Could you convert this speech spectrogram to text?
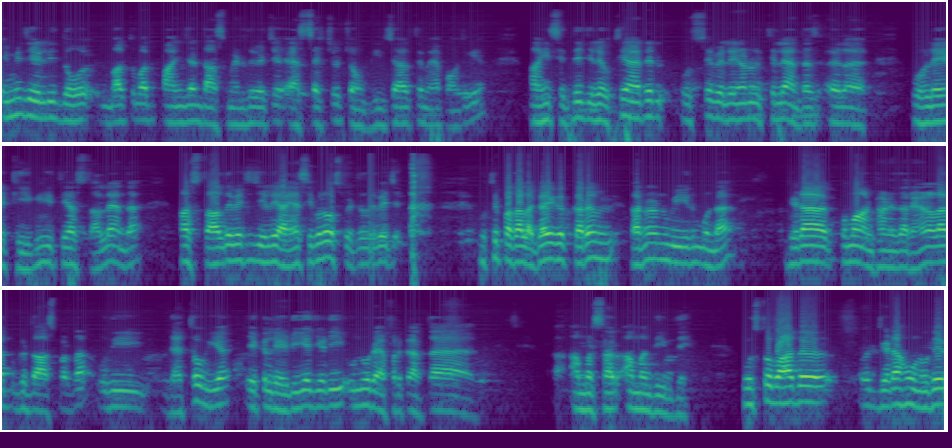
ਇਮੀਡੀਏਟਲੀ ਦੋ, ਵੱਧ ਤੋਂ ਵੱਧ 5 ਜਾਂ 10 ਮਿੰਟ ਦੇ ਵਿੱਚ ਐਸਐਚਓ ਚੌਂਕੀ ਇੰਚਾਰਜ ਤੇ ਮੈਂ ਪਹੁੰਚ ਗਿਆ। ਅਸੀਂ ਸਿੱਧੇ ਜ਼ਿਲ੍ਹੇ ਉੱਥੇ ਆਏ ਤੇ ਉਸੇ ਵੇਲੇ ਇਹਨਾਂ ਨੂੰ ਇੱਥੇ ਲਿਆਂਦਾ ਉਹਲੇ ਠੀਕ ਹੀ ਇੱਥੇ ਹਸਪਤਾਲ ਲਿਆਂਦਾ। ਹਸਪਤਾਲ ਦੇ ਵਿੱਚ ਜਿਹੜੇ ਆਏ ਸਿਵਲ ਹਸਪੀਟਲ ਦੇ ਵਿੱਚ, ਉੱਥੇ ਪਤਾ ਲੱਗਾ ਕਿ ਕਰਨ, ਕਰਨਵੀਰ ਮੁੰਡਾ, ਜਿਹੜਾ ਘੁਮਾਣ ਥਾਣੇ ਦਾ ਰਹਿਣ ਵਾਲਾ ਗੁਰਦਾਸਪੁਰ ਦਾ, ਉਹਦੀ ਡੈਥ ਹੋ ਗਈ ਹੈ ਇੱਕ ਲੇਡੀ ਹੈ ਜਿਹੜੀ ਉਹਨੂੰ ਰੈਫਰ ਕਰਤਾ ਅੰਮ੍ਰਿਤਸਰ ਅਮਨਦੀਪ ਦੇ। ਉਸ ਤੋਂ ਬਾਅਦ ਜਿਹੜਾ ਹੁਣ ਉਹਦੇ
